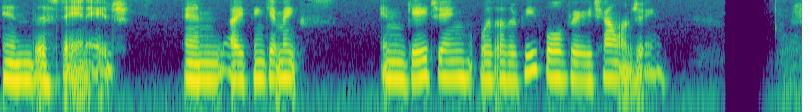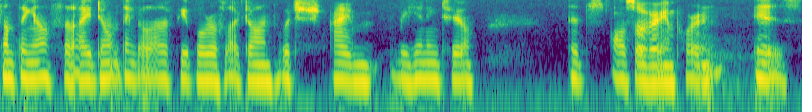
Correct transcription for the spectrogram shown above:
in this day and age. And I think it makes engaging with other people very challenging. Something else that I don't think a lot of people reflect on, which I'm beginning to, it's also very important, is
